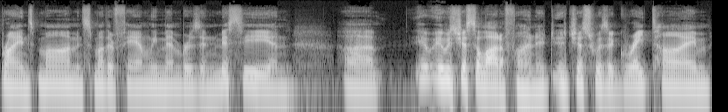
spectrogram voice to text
Brian's mom and some other family members and Missy. And uh, it, it, was just a lot of fun. It, it just was a great time.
